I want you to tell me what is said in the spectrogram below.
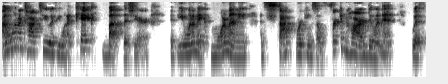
I want to talk to you if you want to kick butt this year. If you want to make more money and stop working so freaking hard doing it with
